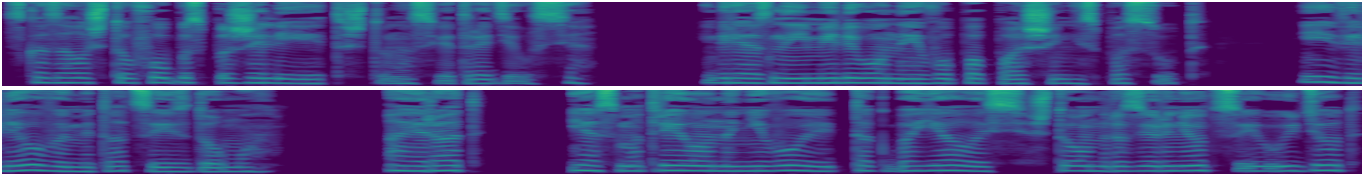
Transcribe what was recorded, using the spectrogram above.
Сказал, что Фобос пожалеет, что на свет родился. Грязные миллионы его папаши не спасут. И велел выметаться из дома. Айрат, я смотрела на него и так боялась, что он развернется и уйдет.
